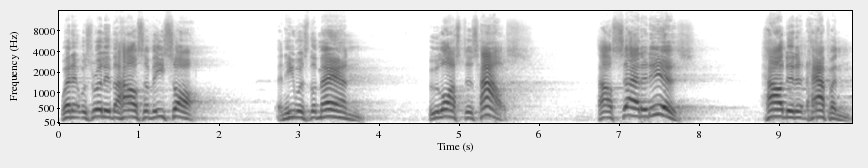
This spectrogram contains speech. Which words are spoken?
When it was really the house of Esau. And he was the man who lost his house. How sad it is. How did it happen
